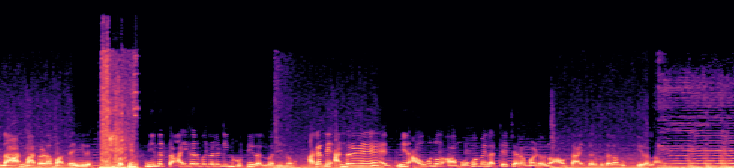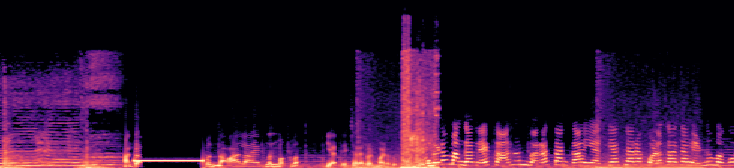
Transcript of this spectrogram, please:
ನಾನ್ ಮಾತಾಡೋ ಮಾತ್ರ ಇದೆ. ನಿನ್- ನಿನ್ನ ತಾಯಿ ಗರ್ಭದಲ್ಲಿ ನೀನು ಹುಟ್ಟಿರಲ್ವಾ ನೀನು? ಹಾಗಾದ್ರೆ ನೀ- ಅಂದ್ರೆ ನೀನ್ ಅವನು ಆ ಮಗು ಮೇಲೆ ಅತ್ಯಾಚಾರ ಮಾಡೋನು ಅವ್ನ ತಾಯಿ ಗರ್ಭದಲ್ಲಿ ಅವ್ನು ಹುಟ್ಟಿರಲ್ಲ. ಅವ್ನು. ಅಂತ ನಾಲಾಯಕ್ ನನ್ ಮಕ್ಳು ಈ ಅತ್ಯಾಚಾರಗಳು ಮಾಡೋದು. ಮೇಡಮ್ ಹಂಗಾದ್ರೆ ಕಾನೂನು ಬರೋ ತನಕ ಈ ಅತ್ಯಾಚಾರಕ್ಕೊಳಗಾದ ಹೆಣ್ಣು ಮಗು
